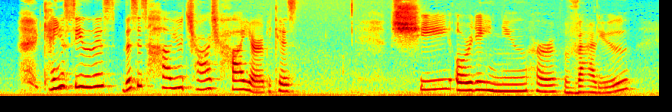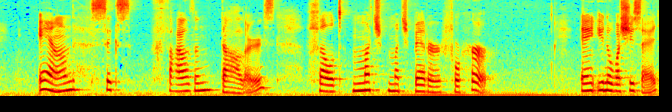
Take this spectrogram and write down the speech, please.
Can you see this? This is how you charge higher because she already knew her value and $6,000 felt much, much better for her. And you know what she said?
